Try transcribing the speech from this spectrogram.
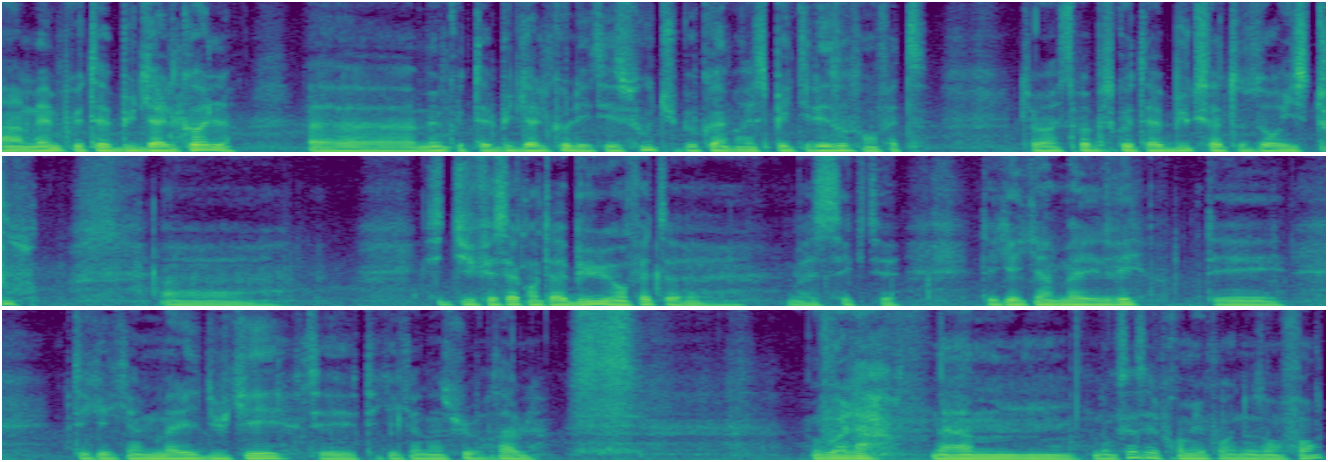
hein, même que tu as bu de l'alcool, même que tu as bu de l'alcool et t'es sous, tu peux quand même respecter les autres en fait. Tu vois, c'est pas parce que tu as bu que ça t'autorise tout si tu fais ça quand tu as bu, en fait, euh, bah, c'est que tu es, quelqu'un de mal élevé, tu es, quelqu'un de mal éduqué, tu es, quelqu'un d'insupportable. Voilà. Euh, donc ça, c'est le premier point de nos enfants.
